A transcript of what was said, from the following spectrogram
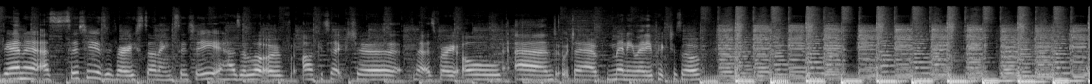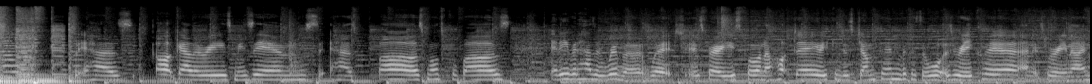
Vienna as a city is a very stunning city. It has a lot of architecture that is very old and which I have many, many pictures of. Has art galleries, museums, it has bars, multiple bars. It even has a river which is very useful on a hot day. We can just jump in because the water is really clear and it's really nice.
